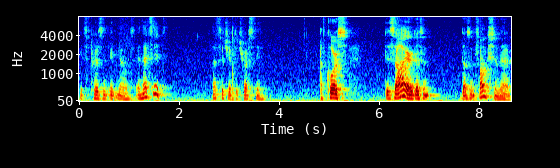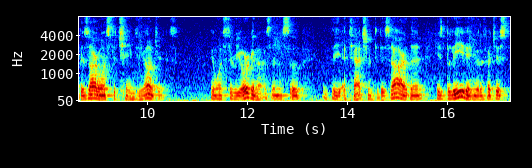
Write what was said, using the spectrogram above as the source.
It's present, it knows. And that's it. That's what you have to trust in. Of course, desire doesn't doesn't function that. Desire wants to change the objects. It wants to reorganize them. And so the attachment to desire then is believing that if I just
